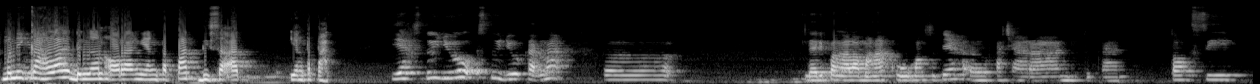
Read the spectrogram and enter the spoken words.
menikahlah dengan orang yang tepat di saat yang tepat? Ya setuju, setuju karena eh, dari pengalaman aku, maksudnya eh, pacaran gitu kan, toksik.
